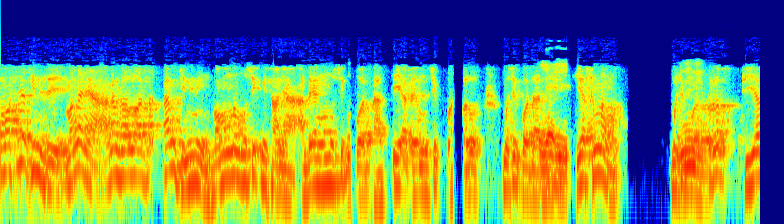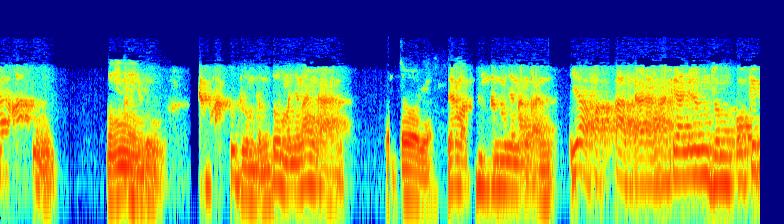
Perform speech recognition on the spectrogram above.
maksudnya gini sih, makanya akan selalu ada, kan gini nih, ngomong musik misalnya, ada yang musik buat hati, ada yang musik buat perut. Musik buat hati, Iya, iya. dia seneng. Musik Hmm. buat perut, dia laku. Kan Hmm, gitu. Yang laku belum tentu menyenangkan. betul ya. Yang laku belum tentu menyenangkan. Ya, fakta sekarang, akhir-akhir ini sebelum COVID,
